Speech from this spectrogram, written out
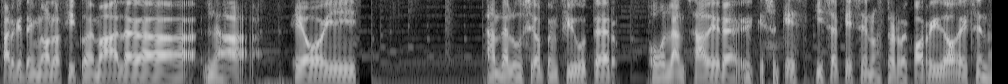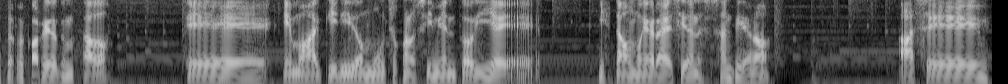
Parque Tecnológico de Málaga, la EOI, Andalucía Open Future o Lanzadera, eh, que, que es, quizá que ese es nuestro recorrido, ese es nuestro recorrido que hemos estado. Eh, hemos adquirido mucho conocimiento y, y, estamos muy agradecidos en ese sentido, ¿no? Hace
